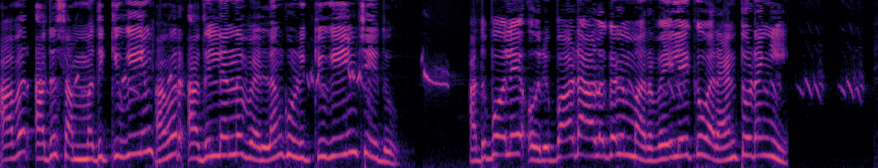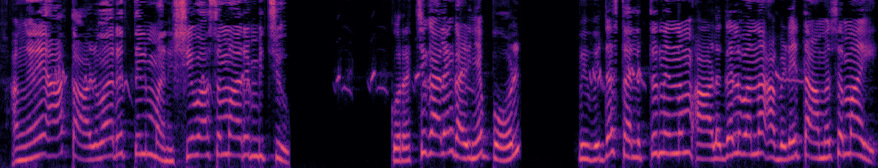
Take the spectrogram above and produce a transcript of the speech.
അവർ അത് സമ്മതിക്കുകയും അവർ അതിൽ നിന്ന് വെള്ളം കുഴിക്കുകയും ചെയ്തു. അതുപോലെ ഒരുപാട് ആളുകൾ മർവയിലേക്ക് വരാൻ തുടങ്ങി. അങ്ങനെ ആ താഴ്വാരത്തിൽ മനുഷ്യവാസം ആരംഭിച്ചു. കുറച്ചു കാലം കഴിഞ്ഞപ്പോൾ വിവിധ സ്ഥലത്തു നിന്നും ആളുകൾ വന്ന് അവിടെ താമസമായി.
